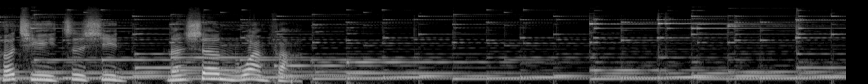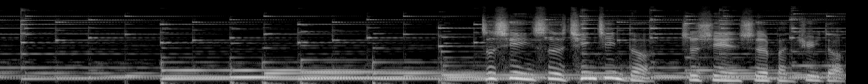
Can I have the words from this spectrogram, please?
何其自信，人生万法。自信是清净的。自信是本具的，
